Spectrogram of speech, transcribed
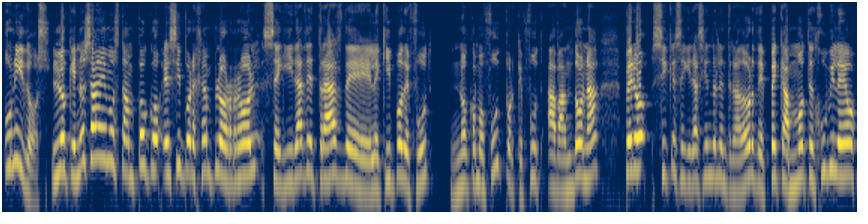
unidos. Lo que no sabemos tampoco es si, por ejemplo, Roll seguirá detrás del equipo de Foot no como Foot, porque Foot abandona, pero sí que seguirá siendo el entrenador de Pekka Motet Jubileo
